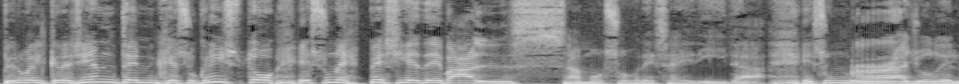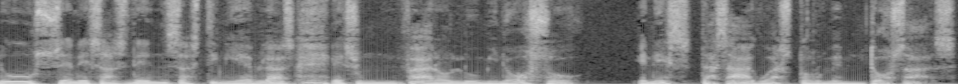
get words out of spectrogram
Pero el creyente en Jesucristo es una especie de bálsamo sobre esa herida, es un rayo de luz en esas densas tinieblas, es un faro luminoso en estas aguas tormentosas.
